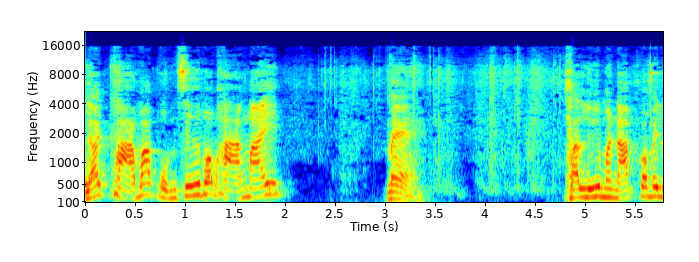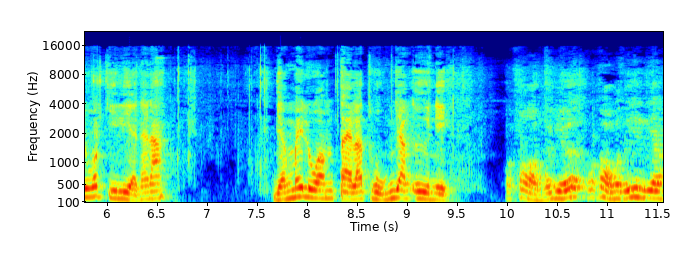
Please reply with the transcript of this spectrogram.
แล้วถามว่าผมซื้อเพ่อผางไหมแหม่ถ้าลื้อมานับก็ไม่รู้ว่ากี่เหรียญนะนะยังไม่รวมแต่ละถุงอย่างอื่นอีก เพราของก็เยอะเพราของก็ซื้ออย่างเดียว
